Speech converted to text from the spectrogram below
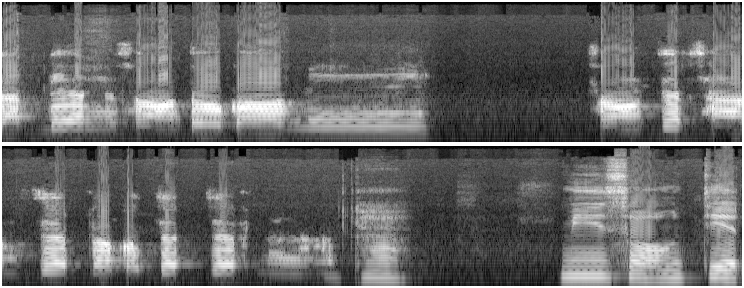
ตัดเดือนสองตัวก็มีสองเจ็ดสามเจ็ดแล้วก็เจ็ดเจ็ดนะครับค่ะ มีสองเจ็ด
